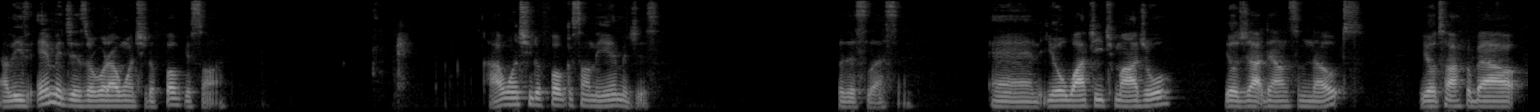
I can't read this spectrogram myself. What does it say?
Now these images are what I want you to focus on. I want you to focus on the images for this lesson and you'll watch each module. You'll jot down some notes. You'll talk about,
